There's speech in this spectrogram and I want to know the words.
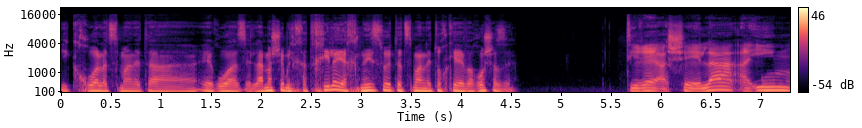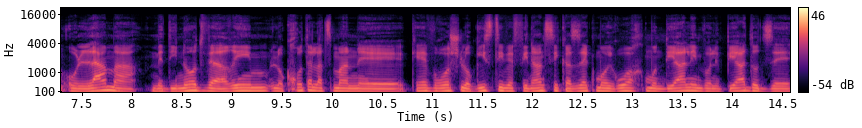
ייקחו על עצמן את האירוע הזה? למה שמלכתחילה יכניסו את עצמן לתוך כאב הראש הזה? תראה, השאלה האם או למה מדינות וערים לוקחות על עצמן אה, כאב ראש לוגיסטי ופיננסי כזה כמו אירוח מונדיאלים ואולימפיאדות, זה,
